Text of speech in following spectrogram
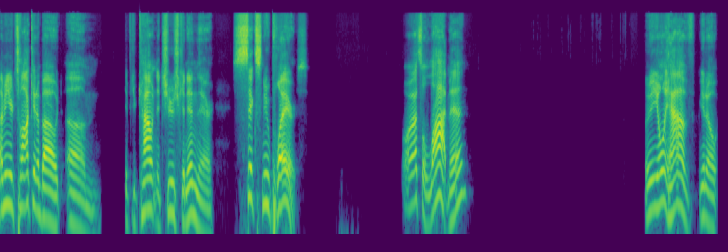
I mean, you're talking about um, if you count Nichushkin in there, six new players. Well, that's a lot, man. I mean, you only have, you know,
